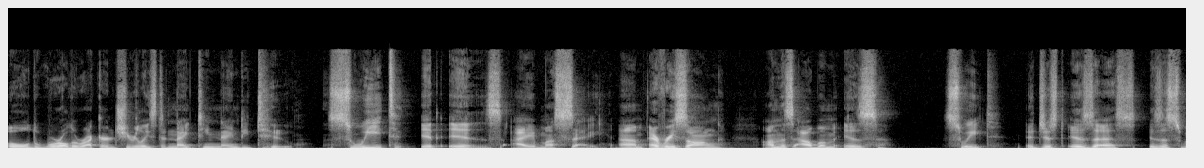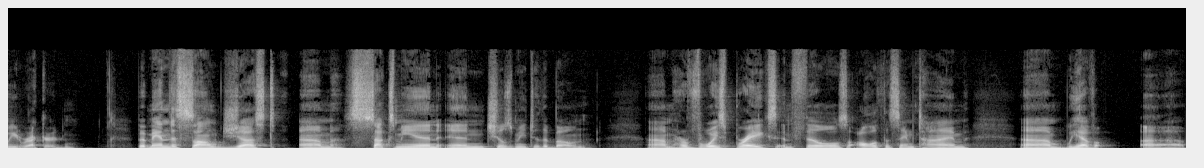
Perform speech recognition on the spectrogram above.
old world record she released in 1992. Sweet it is, I must say. Um, every song on this album is sweet. It just is a is a sweet record. But man, this song just um, sucks me in and chills me to the bone. Um, her voice breaks and fills all at the same time. Um, we have uh,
